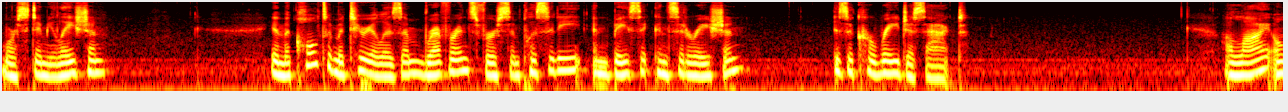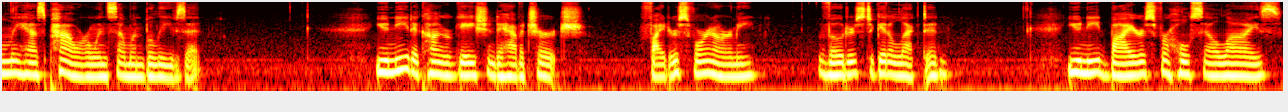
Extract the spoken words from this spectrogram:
more stimulation. In the cult of materialism, reverence for simplicity and basic consideration is a courageous act. A lie only has power when someone believes it. You need a congregation to have a church, fighters for an army, voters to get elected. You need buyers for wholesale lies.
